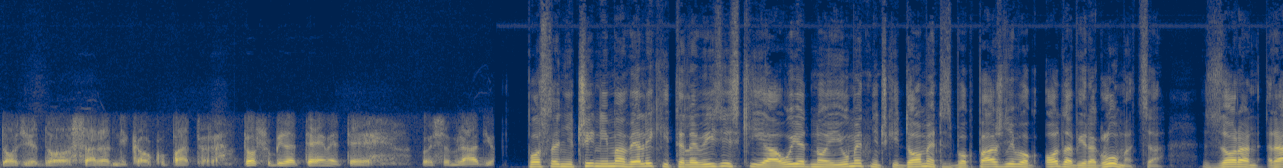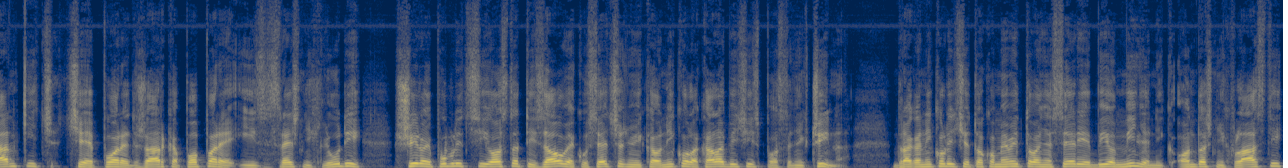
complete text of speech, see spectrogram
dođe do saradnika okupatora. To su bile teme te koje sam radio. Poslednji čin ima veliki televizijski, a ujedno i umetnički domet zbog pažljivog odabira glumaca. Zoran Rankić će, pored Žarka Popare iz Srećnih ljudi, široj publici ostati zaovek u sećanju i kao Nikola Kalabić iz poslednjeg čina. Draga Nikolić je tokom emitovanja serije bio miljenik ondašnjih vlasti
